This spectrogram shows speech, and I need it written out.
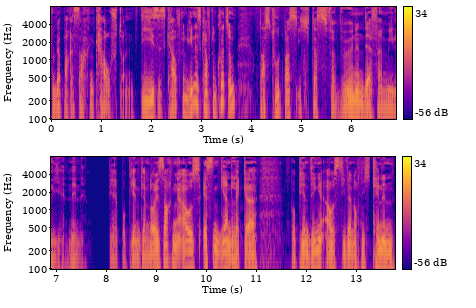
wunderbare Sachen kauft und dieses kauft und jenes kauft und kurzum das tut, was ich das Verwöhnen der Familie nenne. Wir probieren gern neue Sachen aus, essen gern lecker, probieren Dinge aus, die wir noch nicht kennen,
